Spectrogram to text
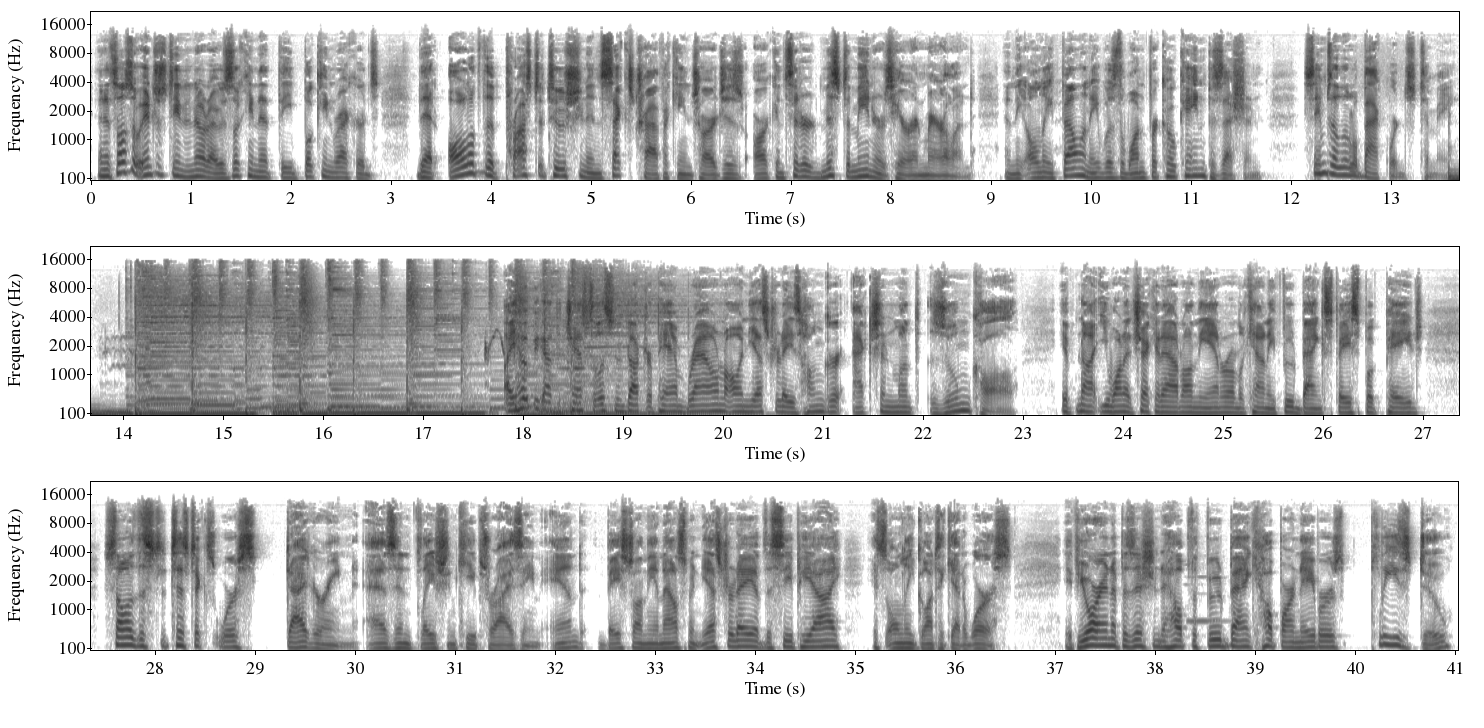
And it's also interesting to note, I was looking at the booking records, that all of the prostitution and sex trafficking charges are considered misdemeanors here in Maryland, and the only felony was the one for cocaine possession. Seems a little backwards to me. I hope you got the chance to listen to Dr. Pam Brown on yesterday's Hunger Action Month Zoom call. If not, you want to check it out on the Anne Arundel County Food Bank's Facebook page. Some of the statistics were staggering as inflation keeps rising. And based on the announcement yesterday of the CPI, it's only going to get worse. If you are in a position to help the food bank help our neighbors, please do.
